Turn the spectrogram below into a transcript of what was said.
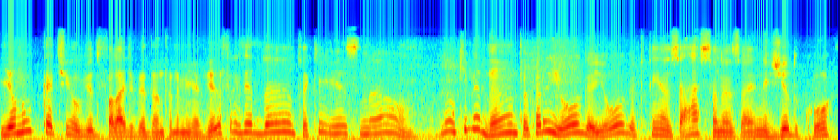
E eu nunca tinha ouvido falar de Vedanta na minha vida. Eu falei, Vedanta, que isso? Não, não, que Vedanta? Eu quero yoga, yoga que tem as asanas, a energia do corpo.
